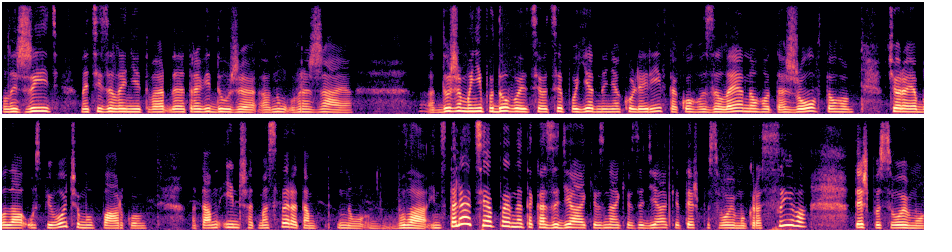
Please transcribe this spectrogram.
лежить на цій зеленій е, траві, дуже е, ну, вражає. Дуже мені подобається оце поєднання кольорів такого зеленого та жовтого. Вчора я була у співочому парку, а там інша атмосфера, там ну, була інсталяція певна така зодіаків, знаків зодіаки, теж по-своєму красива, теж по-своєму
